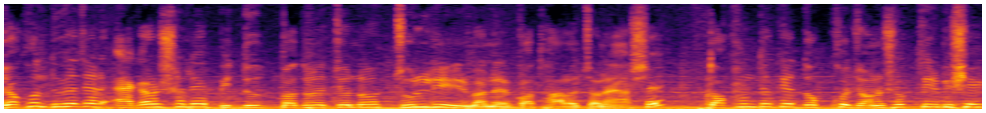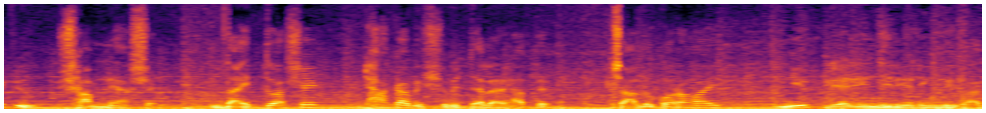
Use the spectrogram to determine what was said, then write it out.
যখন দু হাজার এগারো সালে বিদ্যুৎ উৎপাদনের জন্য চুল্লি নির্মাণের কথা আলোচনায় আসে, তখন থেকে দক্ষ জনশক্তির বিষয়টিও সামনে আসে। দায়িত্ব আসে ঢাকা বিশ্ববিদ্যালয়ের হাতে। চালু করা হয় নিউক্লিয়ার ইঞ্জিনিয়ারিং বিভাগ।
